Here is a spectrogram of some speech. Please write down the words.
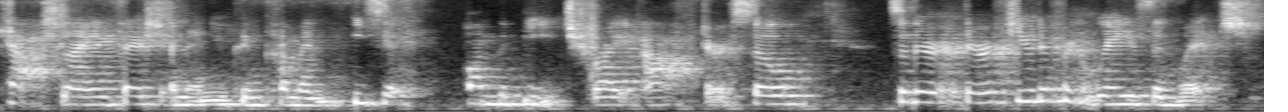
catch lionfish and then you can come and eat it on the beach right after so so there, there are a few different ways in which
